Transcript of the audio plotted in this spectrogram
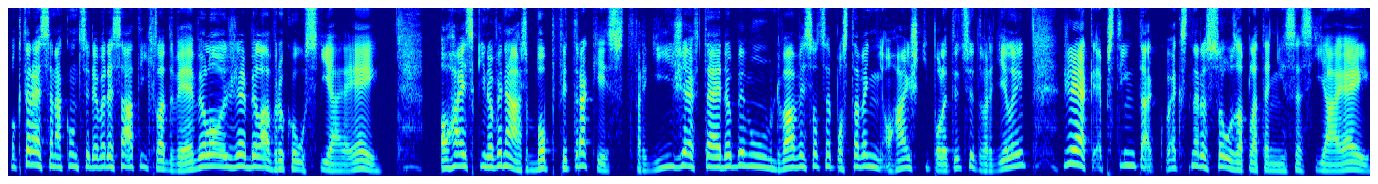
o které se na konci 90. let vyjevilo, že byla v rukou CIA. Ohajský novinář Bob Fitrakis tvrdí, že v té době mu dva vysoce postavení ohajští politici tvrdili, že jak Epstein, tak Wexner jsou zapletení se CIA.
